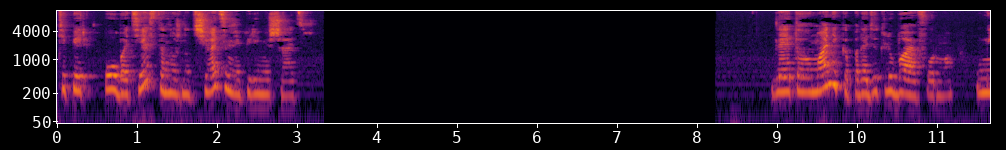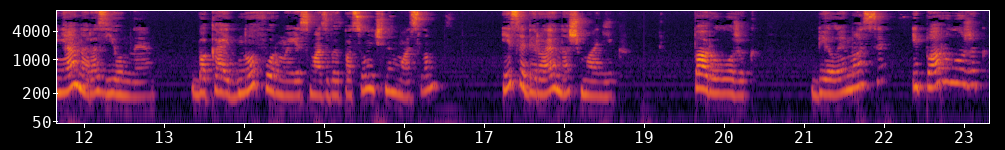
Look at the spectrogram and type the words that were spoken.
Теперь оба теста нужно тщательно перемешать. Для этого маника подойдет любая форма. У меня она разъемная. Бока и дно формы я смазываю подсолнечным маслом и собираю наш маник. Пару ложек белой массы и пару ложек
